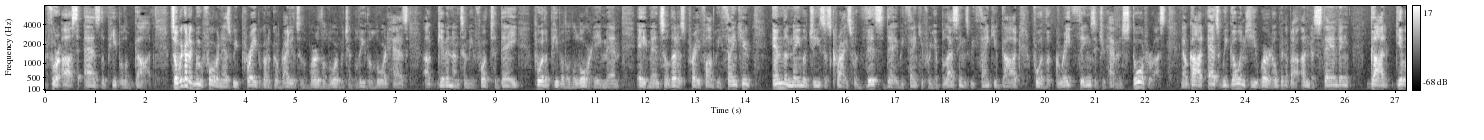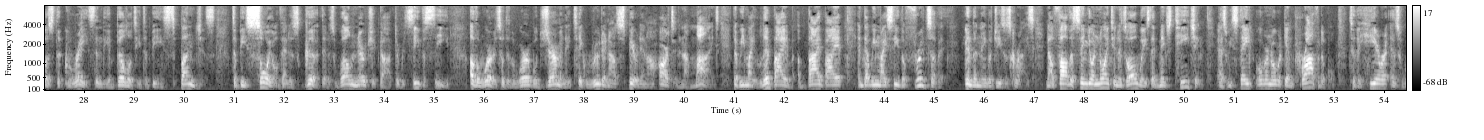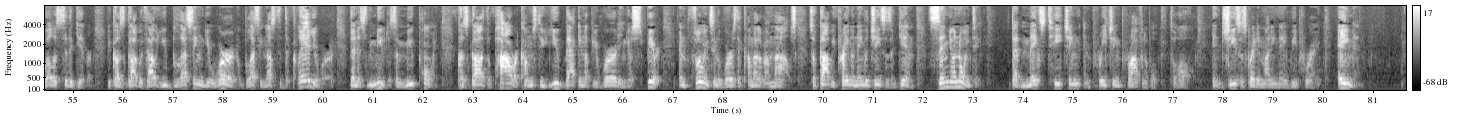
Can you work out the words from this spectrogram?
for us as the people of God. So we're going to move forward, and as we pray, we're going to go right into the word of the Lord, which I believe the Lord has uh, given unto me for today for the people of the Lord. Amen. Amen. So let us pray. Father, we thank you. In the name of Jesus Christ, for this day, we thank you for your blessings. We thank you, God, for the great things that you have in store for us. Now, God, as we go into your word, open up our understanding. God, give us the grace and the ability to be sponges, to be soil that is good, that is well nurtured, God, to receive the seed of the word so that the word will germinate, take root in our spirit, in our hearts, and in our minds, that we might live by it, abide by it, and that we might see the fruits of it in the name of Jesus Christ. Now, Father, send your anointing as always that makes teaching, as we state over and over again, profitable to the hearer as well as to the giver. Because, God, without you blessing your word or blessing us to declare your word, then it's mute. It's a mute point. Because God, the power comes through you backing up your word and your spirit, influencing the words that come out of our mouths. So, God, we pray in the name of Jesus again. Send your anointing that makes teaching and preaching profitable to all. In Jesus' great and mighty name we pray. Amen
